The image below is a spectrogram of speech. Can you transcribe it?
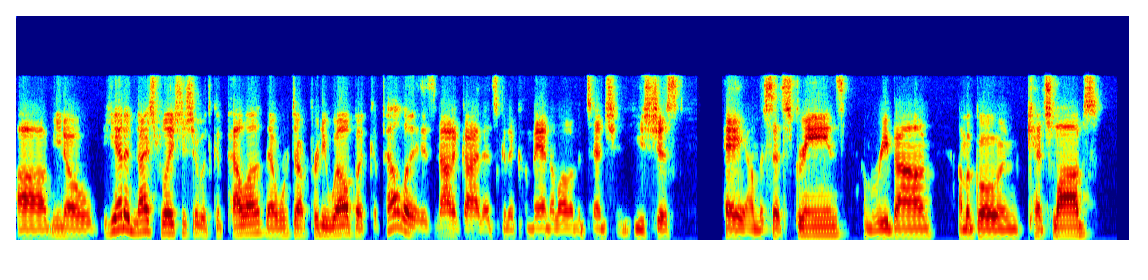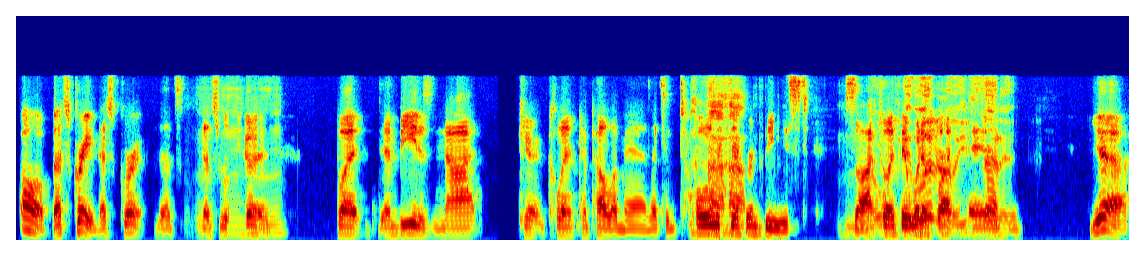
Uh, you know, he had a nice relationship with Capela that worked out pretty well, but Capela is not a guy that's going to command a lot of attention. He's just, hey, I'm gonna set screens, I'm gonna rebound, I'm gonna go and catch lobs. Oh, that's great. That's great. That's that's really good. Mm-hmm. But Embiid is not Clint Capela, man. That's a totally different beast. So no, I feel like they would have butted Yeah,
